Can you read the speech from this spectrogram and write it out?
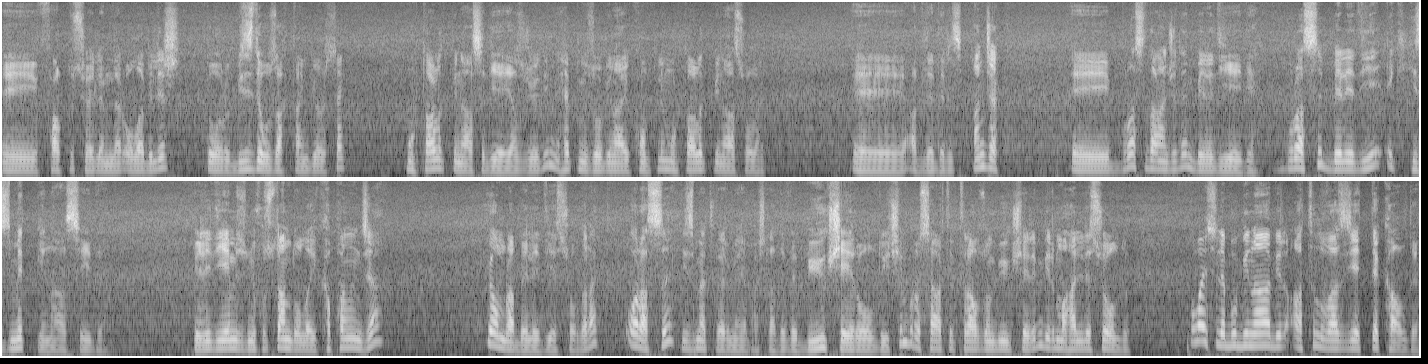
e, farklı söylemler olabilir. Doğru biz de uzaktan görsek muhtarlık binası diye yazıyor değil mi? Hepimiz o binayı komple muhtarlık binası olarak e, adlederiz. Ancak e, burası daha önceden belediyeydi. Burası belediye ek hizmet binasıydı. Belediyemiz nüfustan dolayı kapanınca Yomra Belediyesi olarak orası hizmet vermeye başladı ve büyük şehir olduğu için burası artık Trabzon Büyükşehir'in bir mahallesi oldu. Dolayısıyla bu bina bir atıl vaziyette kaldı.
